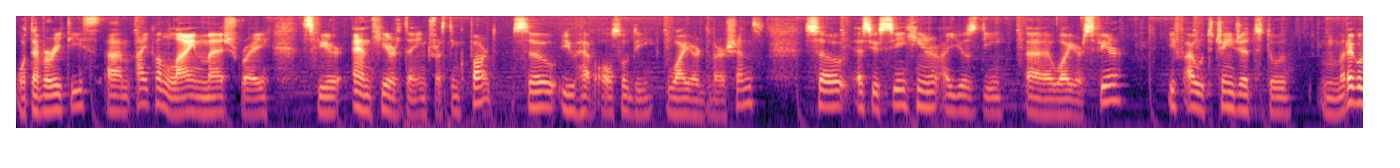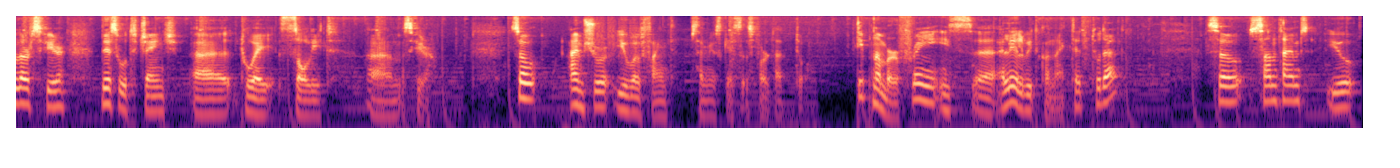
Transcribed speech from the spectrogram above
whatever it is, um, icon, line, mesh, ray, sphere, and here's the interesting part. So you have also the wired versions. So as you see here, I use the uh, wire sphere. If I would change it to um, regular sphere, this would change uh, to a solid um, sphere. So I'm sure you will find some use cases for that too. Tip number three is uh, a little bit connected to that. So sometimes you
